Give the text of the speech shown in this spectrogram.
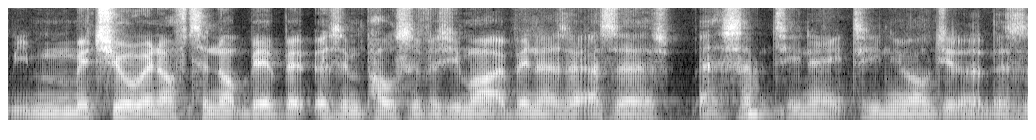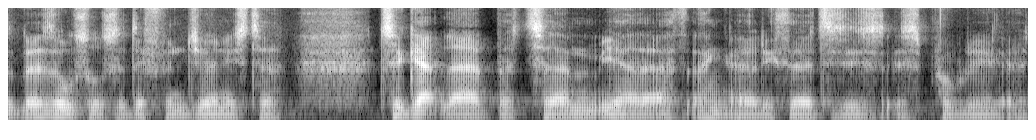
mature enough to not be a bit as impulsive as you might have been as a, as a 17, 18 year old. You know, there's there's all sorts of different journeys to to get there. But um, yeah, I think early thirties is, is probably a,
